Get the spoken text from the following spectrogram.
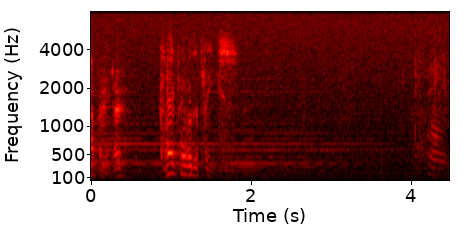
Operator, connect me with the police. Thanks.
